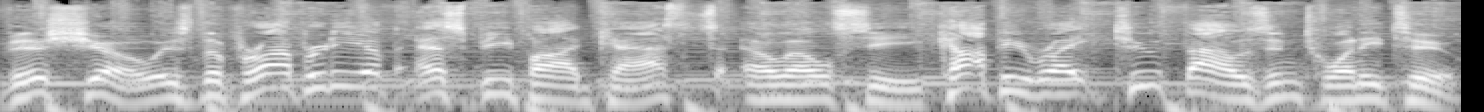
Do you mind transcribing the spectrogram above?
This show is the property of SB Podcasts, LLC, copyright 2022,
